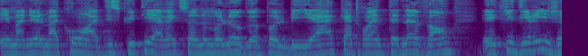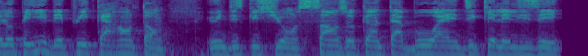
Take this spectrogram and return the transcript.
Emmanuel Macron a discuté avec son homologue Paul Biya, 89 ans, et qui dirige le pays depuis 40 ans. Une discussion sans aucun tabou a indiqué l'Élysée.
